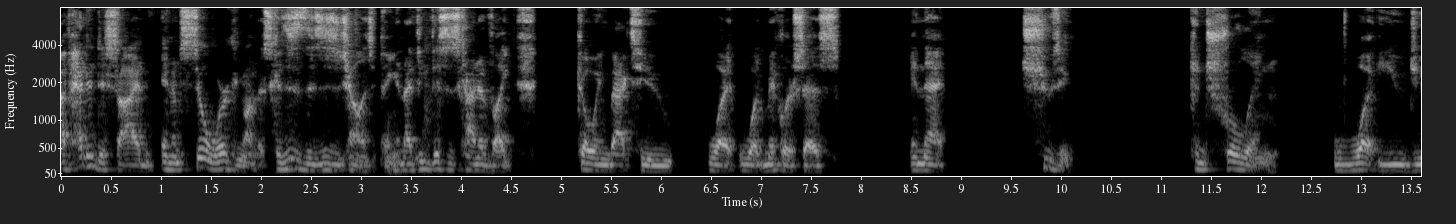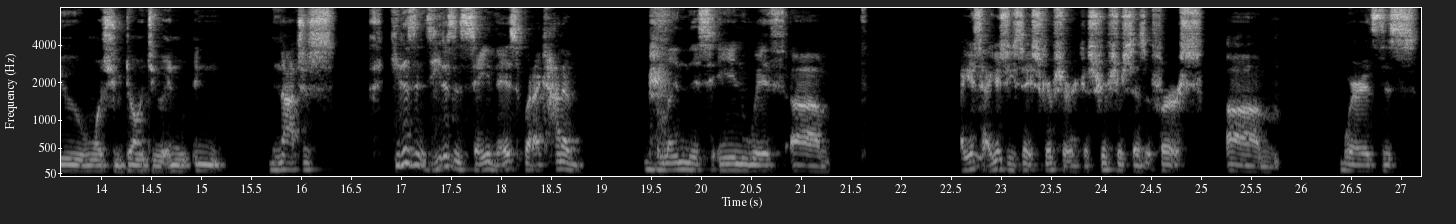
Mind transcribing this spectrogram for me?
I've had to decide, and I'm still working on this because this is this is a challenging thing, and I think this is kind of like going back to what what Michler says in that choosing, controlling what you do and what you don't do, and, and not just he doesn't he doesn't say this, but I kind of blend this in with um, I guess I guess you say scripture because scripture says it first, um, where it's this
